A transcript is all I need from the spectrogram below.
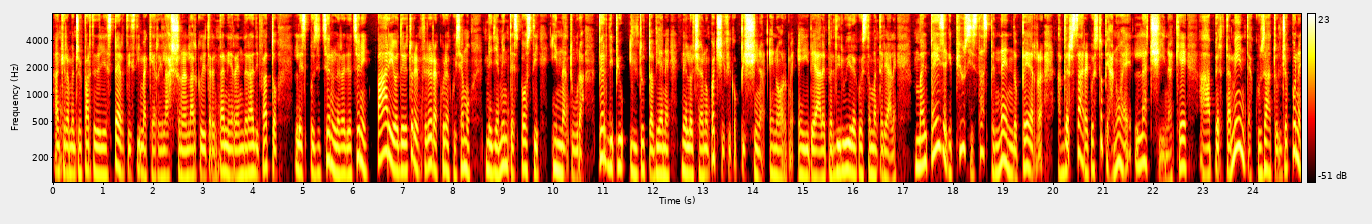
anche la maggior parte degli esperti stima che il rilascio nell'arco di 30 anni renderà di fatto l'esposizione alle radiazioni pari o addirittura inferiore a quella a cui siamo mediamente esposti in natura. Per di più il tutto avviene nell'Oceano Pacifico, piscina enorme e ideale per diluire questo materiale, ma il paese che più si sta spendendo per avversare questo piano è la Cina, che ha apertamente accusato il Giappone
